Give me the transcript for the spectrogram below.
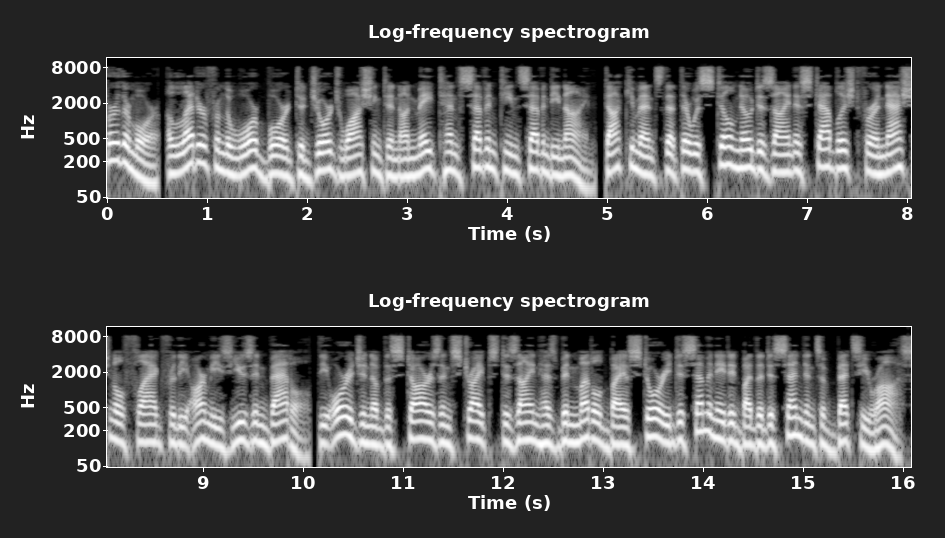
Furthermore, a letter from the War Board to George Washington on May 10, 1779, documents that there was still no design established for a national flag for the Army's use in battle. The origin of the Stars and Stripes design has been muddled by a story disseminated by the descendants of Betsy Ross.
